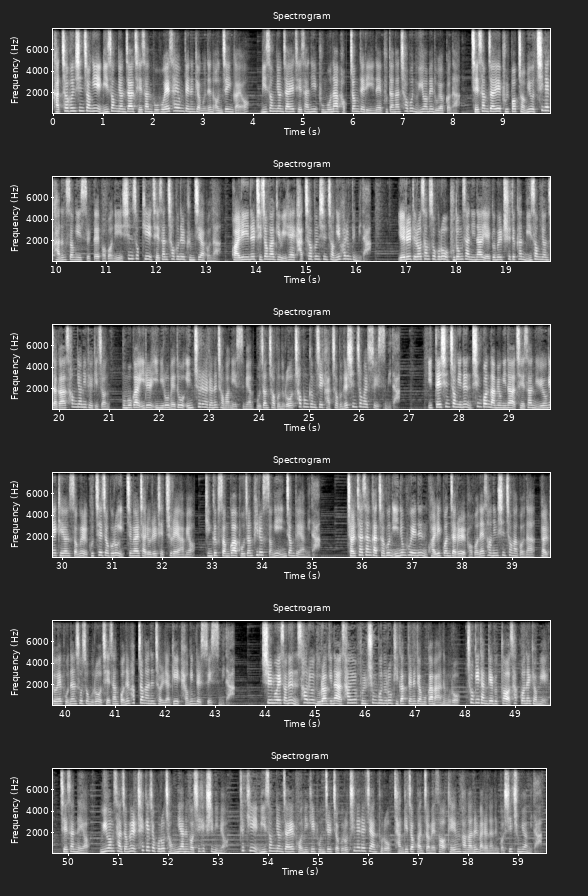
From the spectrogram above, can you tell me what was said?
가처분 신청이 미성년자 재산 보호에 사용되는 경우는 언제인가요? 미성년자의 재산이 부모나 법정 대리인의 부당한 처분 위험에 놓였거나 제3자의 불법 점유 침해 가능성이 있을 때 법원이 신속히 재산 처분을 금지하거나 관리인을 지정하기 위해 가처분 신청이 활용됩니다. 예를 들어 상속으로 부동산이나 예금을 취득한 미성년자가 성년이 되기 전 부모가 이를 임의로 매도 인출하려는 정황이 있으면 보전 처분으로 처분금지 가처분을 신청할 수 있습니다. 이때 신청인은 친권 남용이나 재산 유용의 개연성을 구체적으로 입증할 자료를 제출해야 하며 긴급성과 보전 필요성이 인정돼야 합니다. 절차상 가처분 인용 후에는 관리권자를 법원에 선임 신청하거나 별도의 본안 소송으로 재산권을 확정하는 전략이 병행될 수 있습니다. 실무에서는 서류 누락이나 사유 불충분으로 기각되는 경우가 많으므로 초기 단계부터 사건의 경위, 재산 내역, 위험 사정을 체계적으로 정리하는 것이 핵심이며 특히 미성년자의 권익이 본질적으로 침해되지 않도록 장기적 관점에서 대응 방안을 마련하는 것이 중요합니다.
